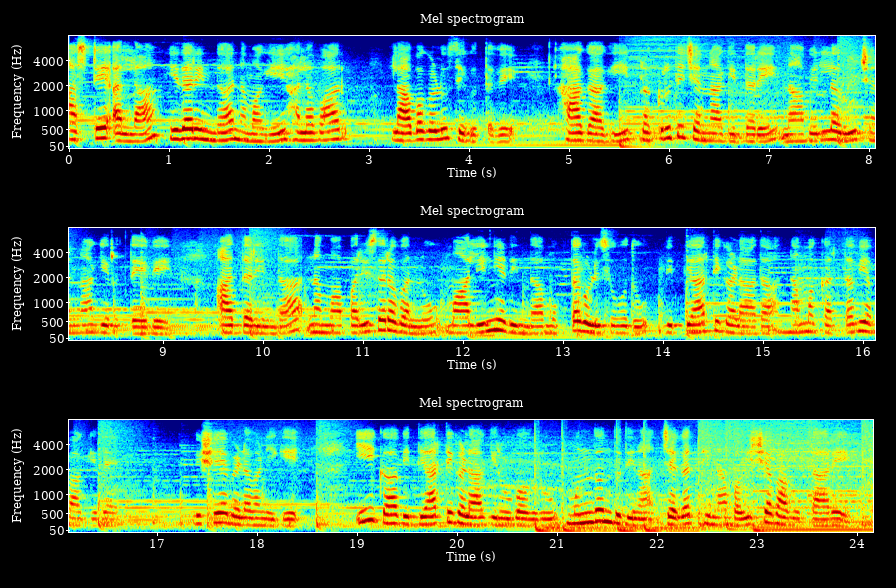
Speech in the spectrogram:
ಅಷ್ಟೇ ಅಲ್ಲ, ಇದರಿಂದ ನಮಗೆ ಹಲವಾರು ಲಾಭಗಳು ಸಿಗುತ್ತವೆ. ಹಾಗಾಗಿ ಪ್ರಕೃತಿ ಚೆನ್ನಾಗಿದ್ದರೆ ನಾವೆಲ್ಲರೂ ಚೆನ್ನಾಗಿರುತ್ತೇವೆ. ಆದ್ದರಿಂದ ನಮ್ಮ ಪರಿಸರವನ್ನು ಮಾಲಿನ್ಯದಿಂದ ಮುಕ್ತಗೊಳಿಸುವುದು ವಿದ್ಯಾರ್ಥಿಗಳಾದ ನಮ್ಮ ಕರ್ತವ್ಯವಾಗಿದೆ. ವಿಷಯ ಬೆಳವಣಿಗೆ. ಈಗ ವಿದ್ಯಾರ್ಥಿಗಳಾಗಿರುವವರು ಮುಂದೊಂದು ದಿನ ಜಗತ್ತಿನ ಭವಿಷ್ಯವಾಗುತ್ತಾರೆ.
